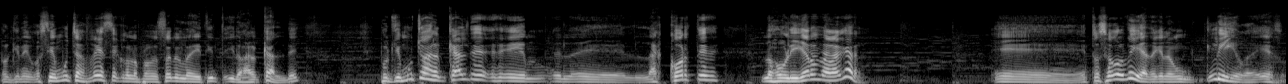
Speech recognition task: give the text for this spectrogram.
porque negocié muchas veces con los profesores y los alcaldes, porque muchos alcaldes, eh, eh, las cortes los obligaron a pagar. Eh, entonces olvídate que era un lío eso.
